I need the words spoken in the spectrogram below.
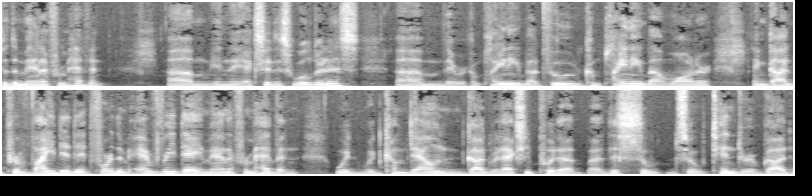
to the manna from heaven um, in the Exodus wilderness. Um, they were complaining about food, complaining about water, and God provided it for them every day. Manna from heaven would, would come down. God would actually put a uh, this so so tender of God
